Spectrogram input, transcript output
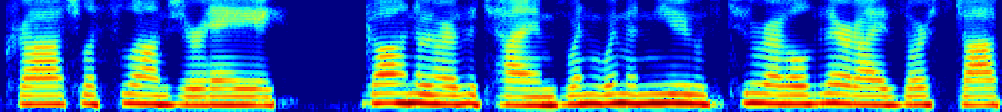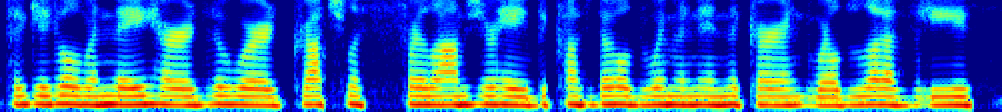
Crotchless lingerie. Gone are the times when women used to roll their eyes or stop a giggle when they heard the word crotchless for lingerie because bold women in the current world love these.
